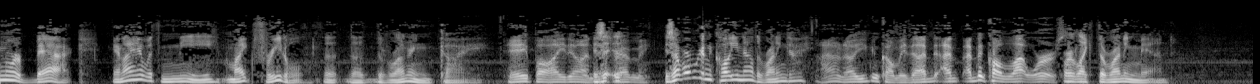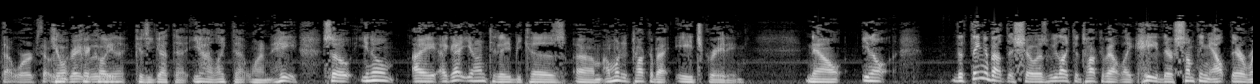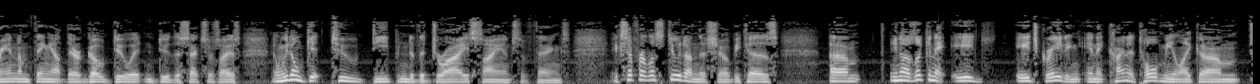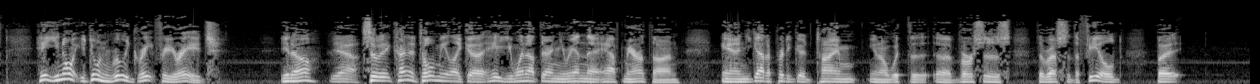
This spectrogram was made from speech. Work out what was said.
We're back, and I have with me Mike Friedl, the, the, the running guy. Hey, Paul, how you doing? Is Thanks it- for having me. Is that what we're going to call you now, the running guy, I don't know. You can call me that. I've, I've, I've been called a lot worse. or like the running man? that works. That was a great can I call movie. you that? Because you got that. Yeah, I like that one. Hey, so you know, I, I got you on today because um, I want to talk about age grading. Now, you know, the thing about this show is we like to talk about like, hey, there's something out there, random thing out there, go do it and do this exercise, and we don't get too deep into the dry science of things. Except for let's do it on this show because, um, you know, I was looking at age age grading and it kind of told me like, um, hey, you know what, you're doing really great for your age. You know, Yeah. so it kind of told me like, uh, hey, you went out there and you ran that half marathon, and you got a pretty good time, you know, with the uh, versus the rest of the field. But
